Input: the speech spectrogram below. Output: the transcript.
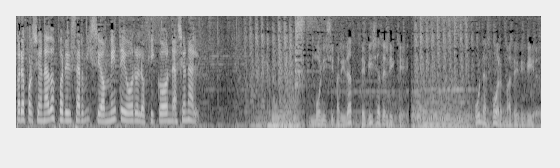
proporcionados por el Servicio Meteorológico Nacional. Municipalidad de Villa del Lique. Una forma de vivir.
